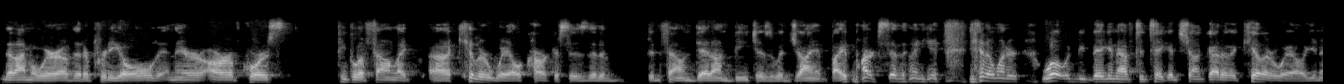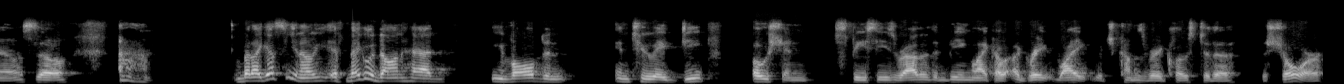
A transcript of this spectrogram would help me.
that I'm aware of that are pretty old. And there are, of course, people have found like uh, killer whale carcasses that have been found dead on beaches with giant bite marks in them. And you, you gotta wonder what would be big enough to take a chunk out of a killer whale, you know? So, but I guess, you know, if Megalodon had evolved in, into a deep ocean species rather than being like a, a great white, which comes very close to the, the shore,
